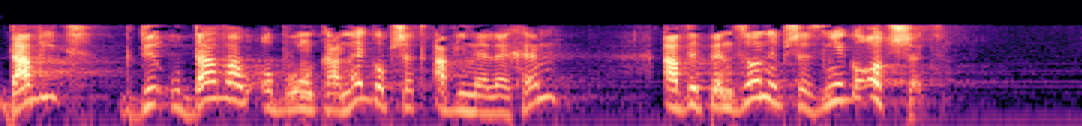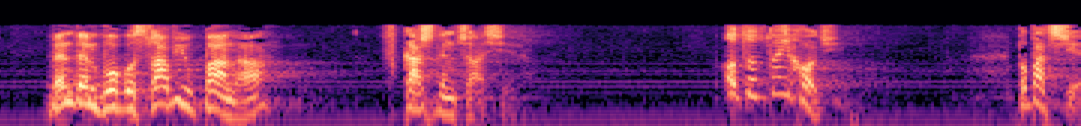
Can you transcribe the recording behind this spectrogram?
Dawid, gdy udawał obłąkanego przed Abimelechem, a wypędzony przez niego odszedł. Będę błogosławił Pana w każdym czasie. O co tutaj chodzi? Popatrzcie,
